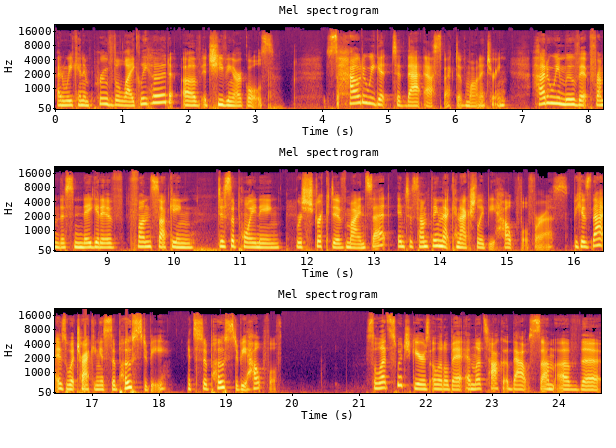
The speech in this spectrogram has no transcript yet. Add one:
and we can improve the likelihood of achieving our goals. So, how do we get to that aspect of monitoring? How do we move it from this negative, fun sucking, disappointing, restrictive mindset into something that can actually be helpful for us? Because that is what tracking is supposed to be. It's supposed to be helpful. So let's switch gears a little bit and let's talk about some of the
